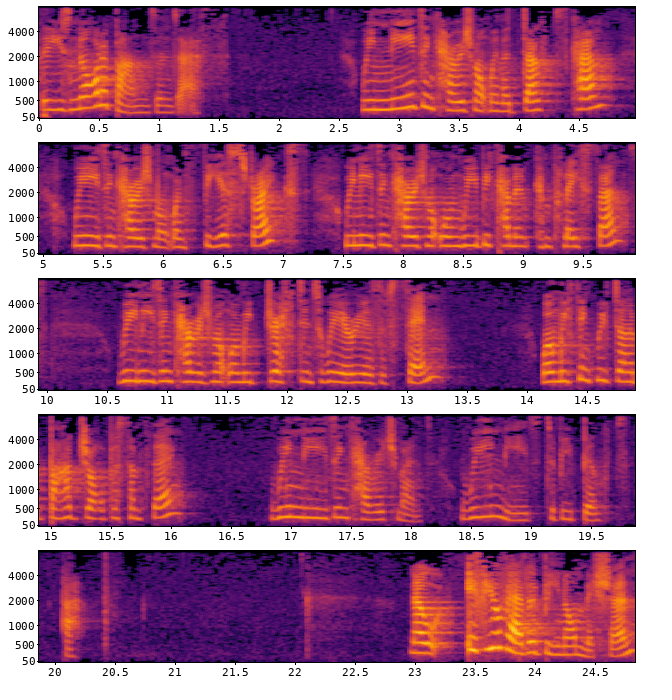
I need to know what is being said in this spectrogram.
that He's not abandoned us. We need encouragement when the doubts come. We need encouragement when fear strikes. We need encouragement when we become complacent. We need encouragement when we drift into areas of sin, when we think we've done a bad job or something. We need encouragement. We need to be built up. Now, if you've ever been on mission,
